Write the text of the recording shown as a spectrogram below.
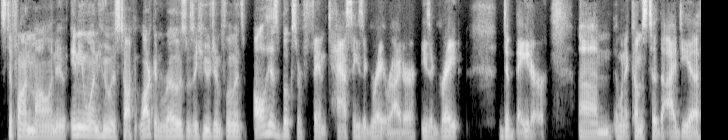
Stefan Molyneux, anyone who was talking, Larken Rose was a huge influence. All his books are fantastic. He's a great writer. He's a great debater. Um, and when it comes to the idea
